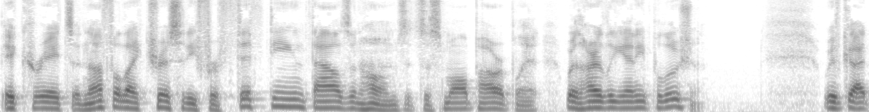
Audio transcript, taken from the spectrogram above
It creates enough electricity for 15,000 homes. It's a small power plant with hardly any pollution. We've got.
